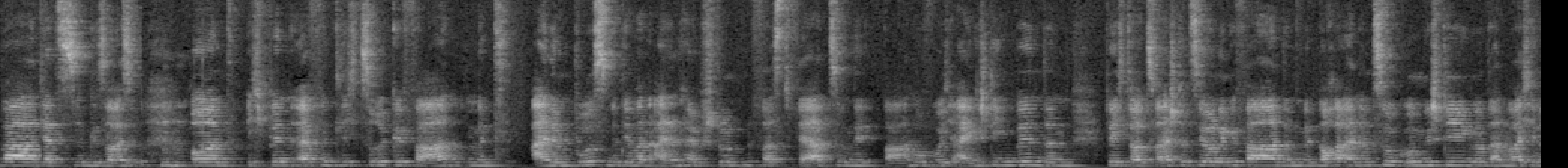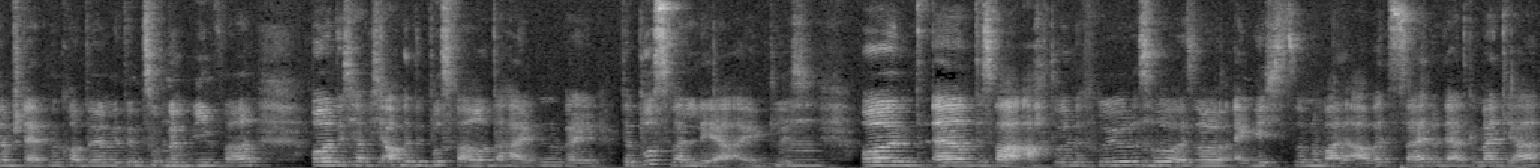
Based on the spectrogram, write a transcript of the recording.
war letztens im Gesäuse mhm. und ich bin öffentlich zurückgefahren mit einem Bus, mit dem man eineinhalb Stunden fast fährt zum Bahnhof, wo ich eingestiegen bin. Dann bin ich dort zwei Stationen gefahren, dann mit noch einem Zug umgestiegen und dann war ich in Amstetten und konnte mit dem Zug nach mhm. Wien fahren. Und ich habe mich auch mit dem Busfahrer unterhalten, weil der Bus war leer eigentlich. Mhm. Und ähm, das war 8 Uhr in der Früh oder so, mhm. also eigentlich so normale Arbeitszeit. Und er hat gemeint, ja,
